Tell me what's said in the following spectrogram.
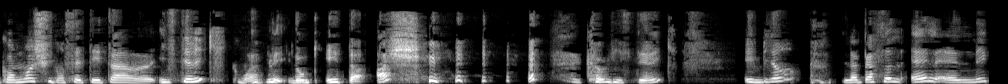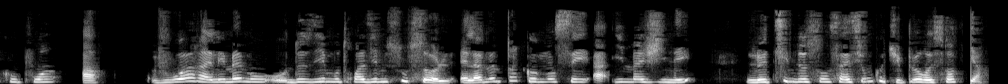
quand moi je suis dans cet état euh, hystérique, qu'on va appeler donc état H, comme hystérique, eh bien la personne, elle, elle n'est qu'au point A voire elle est même au, deuxième ou troisième sous-sol. Elle a même pas commencé à imaginer le type de sensation que tu peux ressentir.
